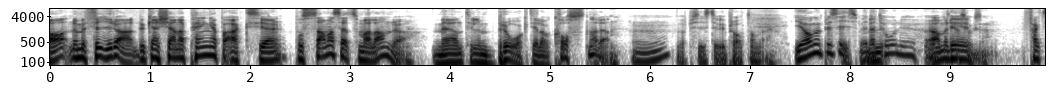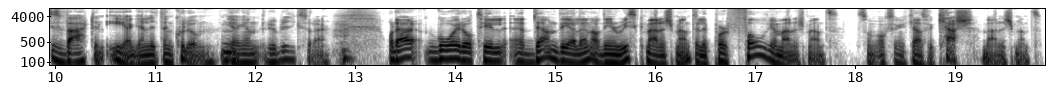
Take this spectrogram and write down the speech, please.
Ja, nummer fyra. Du kan tjäna pengar på aktier på samma sätt som alla andra, men till en bråkdel av kostnaden. Mm. Det var precis det vi pratade om där. Ja, men precis. Men, men det tål ju ja, men det är också. faktiskt värt en egen liten kolumn, mm. egen rubrik sådär. Och där går ju då till eh, den delen av din risk management, eller portfolio management, som också kan kallas för cash management.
